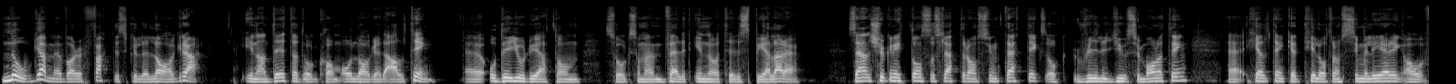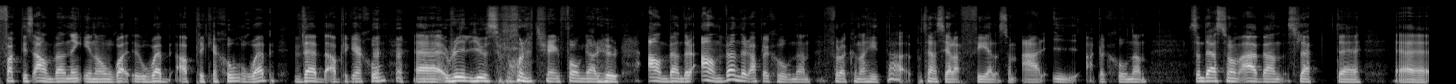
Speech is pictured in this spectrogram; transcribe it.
noga med vad det faktiskt skulle lagra innan Datadog kom och lagrade allting. Eh, och det gjorde ju att de såg som en väldigt innovativ spelare. Sen 2019 så släppte de Synthetics och Real User Monitoring. Eh, helt enkelt tillåter de simulering av faktisk användning inom webbapplikation, webb, webbapplikation. eh, Real User Monitoring fångar hur användare använder applikationen för att kunna hitta potentiella fel som är i applikationen. Sen dess har de även släppt eh,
